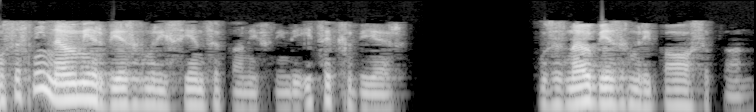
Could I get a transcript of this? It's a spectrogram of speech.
Ons is nie nou meer besig met die seun se plan nie, vriende. Iets het gebeur. Ons is nou besig met die pa se plan.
